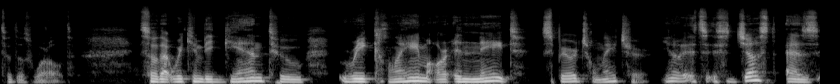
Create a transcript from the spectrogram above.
to this world. So that we can begin to reclaim our innate spiritual nature. You know it's it's just as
